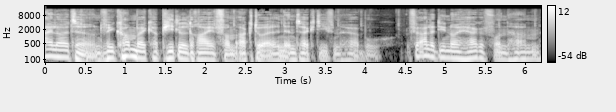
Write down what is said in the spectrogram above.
Hi Leute und willkommen bei Kapitel 3 vom aktuellen interaktiven Hörbuch. Für alle, die neu hergefunden haben,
